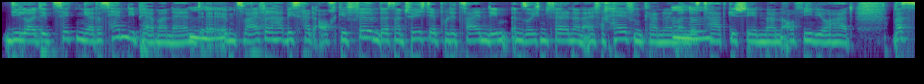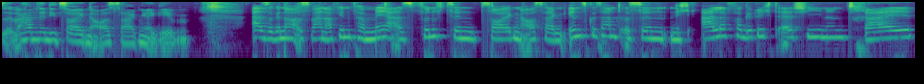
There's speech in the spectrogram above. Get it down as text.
die Leute zicken ja das Handy permanent. Äh, Im Zweifel habe ich es halt auch gefilmt, was natürlich der Polizei in, dem, in solchen Fällen dann einfach helfen kann, wenn man das Tatgeschehen dann auf Video hat. Was haben denn die Zeugenaussagen ergeben? Also genau, es waren auf jeden Fall mehr als 15 Zeugenaussagen insgesamt. Es sind nicht alle vor Gericht erschienen. Drei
